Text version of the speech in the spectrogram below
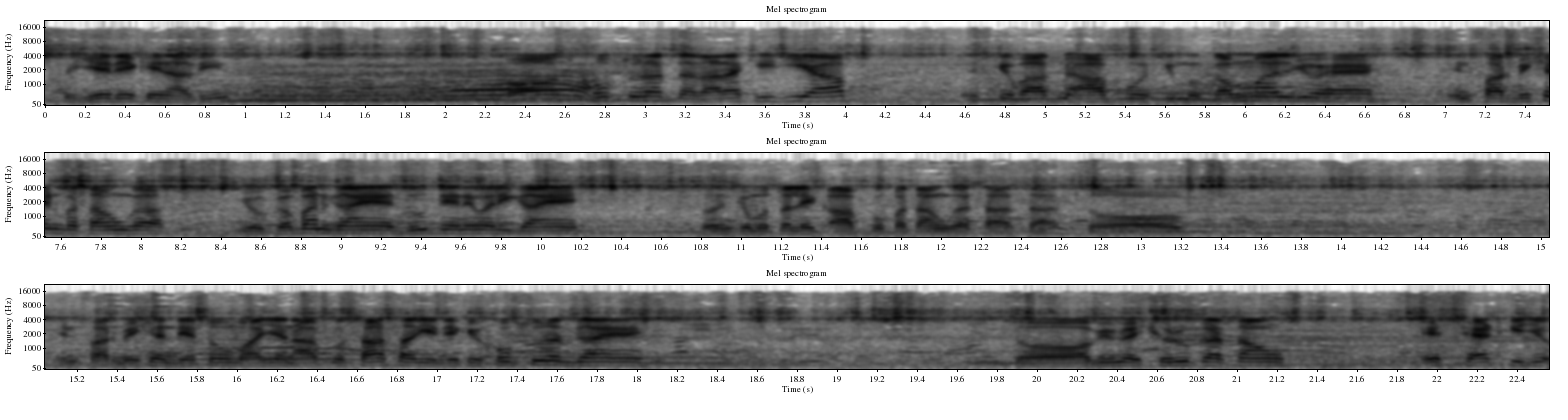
तो ये देखें नाजिन बहुत खूबसूरत नज़ारा कीजिए आप। इसके बाद मैं आपको इसकी मुकम्मल जो है इंफॉर्मेशन बताऊँगा, जो गबन गायें, दूध देने वाली गायें तो इनके मतलब आपको बताऊँगा साथ साथ तो इन्फॉर्मेशन देता हूँ भाईजान आपको साथ साथ ये देखिए, खूबसूरत गाय हैं। तो अभी मैं शुरू करता हूँ। इस सेट की जो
